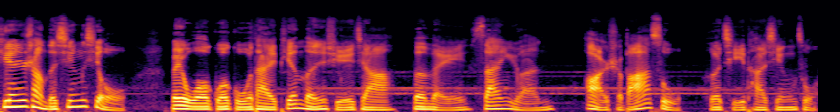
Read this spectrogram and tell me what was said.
天上的星宿被我国古代天文学家分为三元、二十八宿和其他星座。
